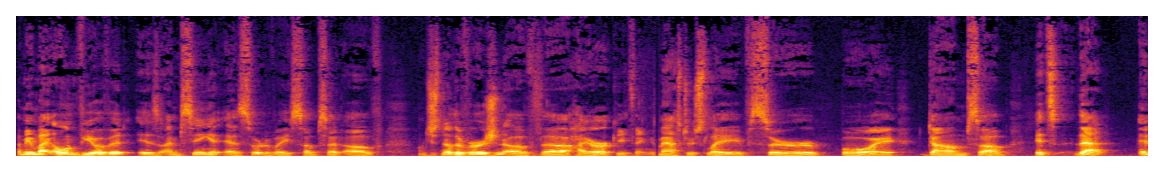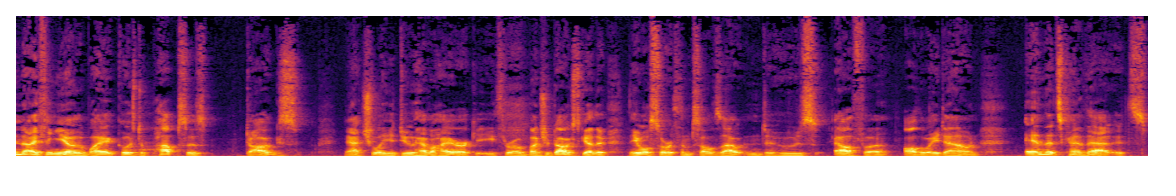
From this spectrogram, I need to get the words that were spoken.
I mean, my own view of it is I'm seeing it as sort of a subset of just another version of the hierarchy thing master slave, sir, boy, dom, sub. It's that. And I think, you know, why it goes to pups is dogs naturally you do have a hierarchy. You throw a bunch of dogs together, they will sort themselves out into who's alpha all the way down. And that's kind of that. It's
